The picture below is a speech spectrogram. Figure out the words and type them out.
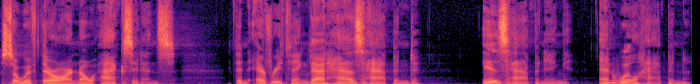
So if there are no accidents, then everything that has happened, is happening, and will happen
